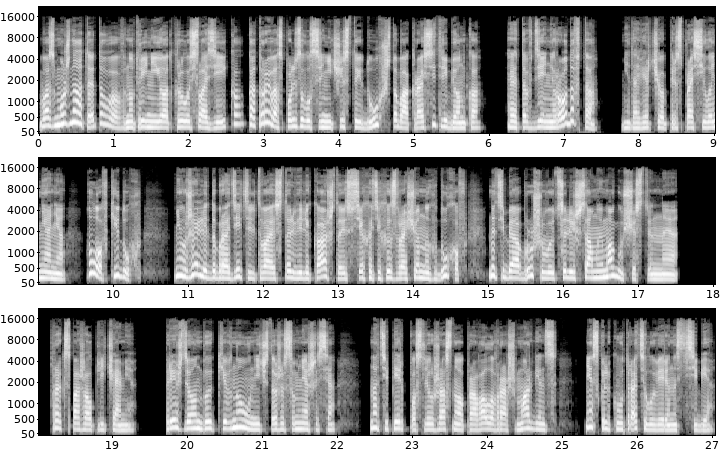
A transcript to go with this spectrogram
Возможно, от этого внутри нее открылась лазейка, которой воспользовался нечистый дух, чтобы окрасить ребенка. «Это в день родов-то?» — недоверчиво переспросила няня. «Ловкий дух. Неужели добродетель твоя столь велика, что из всех этих извращенных духов на тебя обрушиваются лишь самые могущественные?» Фрекс пожал плечами. Прежде он бы кивнул, ничтоже сумняшися, но теперь, после ужасного провала в Раш Маргинс, несколько утратил уверенность в себе.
